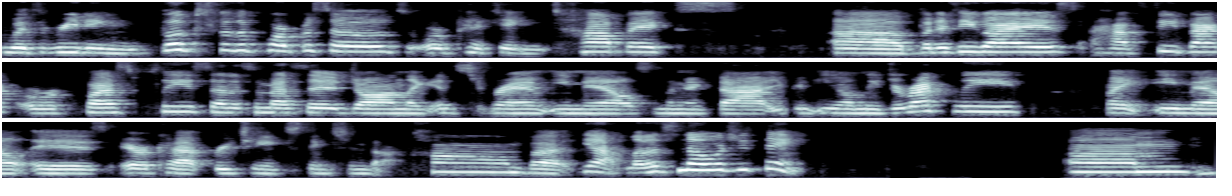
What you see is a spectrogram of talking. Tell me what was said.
with reading books for the episodes or picking topics. Uh, but if you guys have feedback or requests, please send us a message on like Instagram, email, something like that. You can email me directly. My email is erica at breachingextinction.com. But yeah, let us know what you think. Um,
